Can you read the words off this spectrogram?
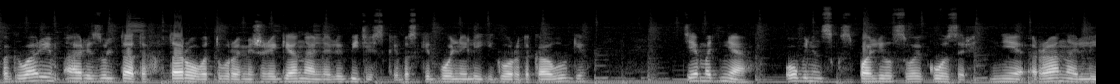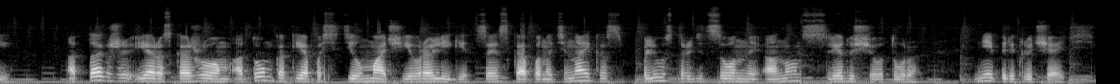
поговорим о результатах второго тура межрегиональной любительской баскетбольной лиги города Калуги. Тема дня. Обнинск спалил свой козырь. Не рано ли? А также я расскажу вам о том, как я посетил матч Евролиги ЦСКА Панатинайкос, плюс традиционный анонс следующего тура. Не переключайтесь.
